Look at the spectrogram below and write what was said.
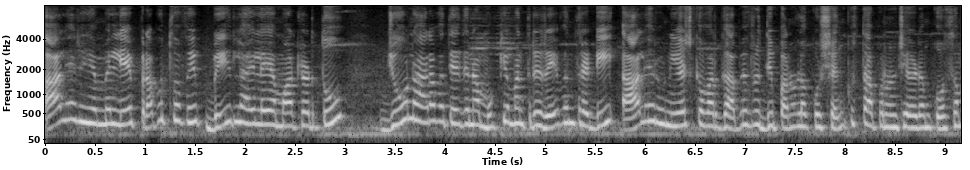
ఆలేరు ఎమ్మెల్యే ప్రభుత్వ విప్ బీర్ల ఐలయ్య మాట్లాడుతూ జూన్ ఆరవ తేదీన ముఖ్యమంత్రి రేవంత్ రెడ్డి ఆలేరు నియోజకవర్గ అభివృద్ధి పనులకు శంకుస్థాపన చేయడం కోసం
